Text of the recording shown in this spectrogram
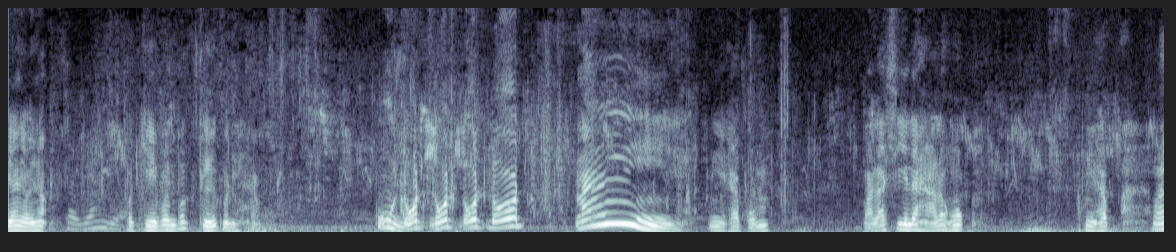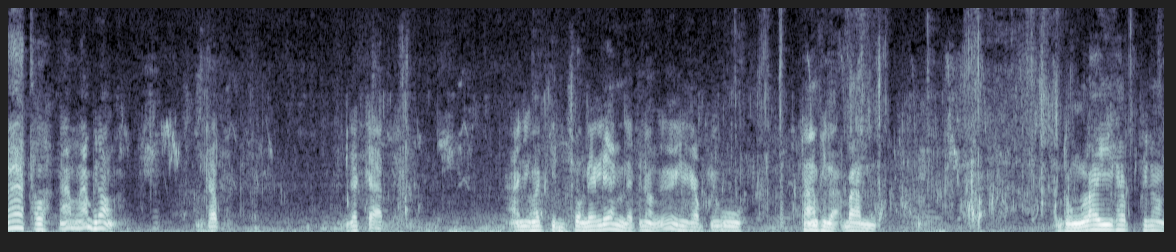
อย่างเดียวเนาะสวยย่างเดียวปลาจีเพิ่นเพิ่งถือมานี่ครับอู้โดดโดดโดดโดดนี่นี่ครับ ผมมาละซีละหาละหกนี่ครับว้าโถน้ำน้ำพี่น้องนี่ครับบรรยากาศ อายุหากินช่วงแรงๆนี่แหละพี่น้องเอ้ยครับอยู่ทางพิละบ้านดงไร่ครับพี่น้อง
